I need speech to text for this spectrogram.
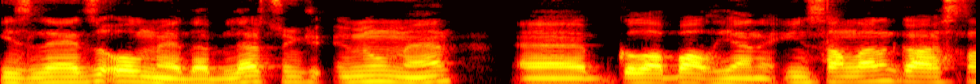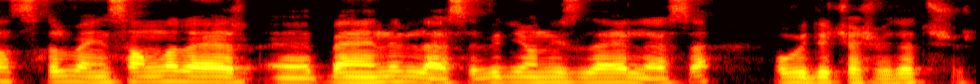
izləyici olmaya da bilər, çünki ümumən ə, qlobal, yəni insanların qarşısına çıxır və insanlar əgər ə, bəyənirlərsə, videonu izləyirlərsə, o video kəşfiyyata düşür.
